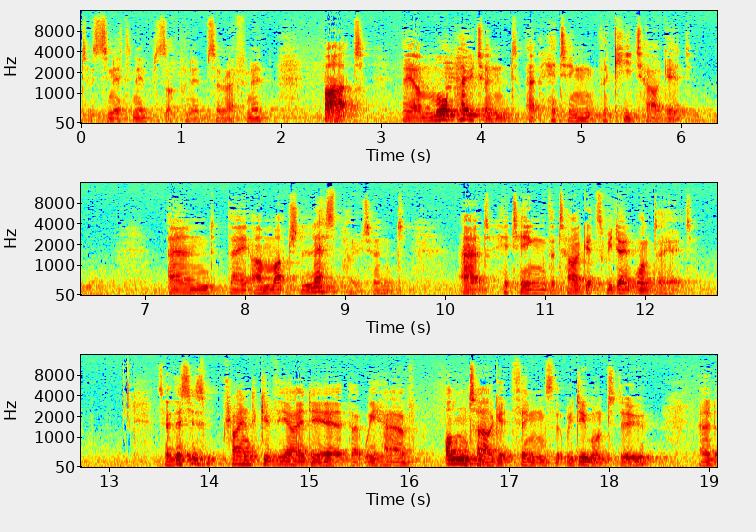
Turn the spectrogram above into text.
to sunitinib, pazopanib, sorafenib, but they are more potent at hitting the key target, and they are much less potent at hitting the targets we don't want to hit. So this is trying to give the idea that we have on-target things that we do want to do, and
